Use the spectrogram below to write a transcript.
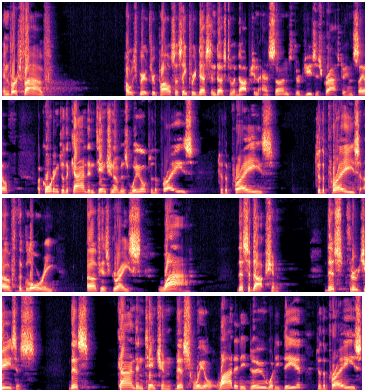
In verse 5, Holy Spirit through Paul says, He predestined us to adoption as sons through Jesus Christ to Himself, according to the kind intention of His will, to the praise, to the praise, to the praise of the glory of His grace. Why? This adoption, this through Jesus, this kind intention, this will. Why did He do what He did? To the praise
